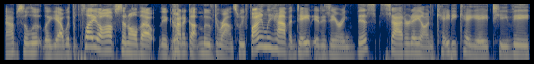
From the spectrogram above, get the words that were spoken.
Absolutely. Yeah, with the playoffs and all that, it Yep. kind of got moved around. So we finally have a date. It is airing this Saturday on KDKA TV.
